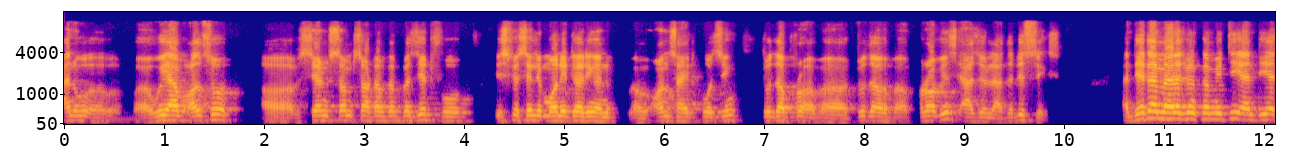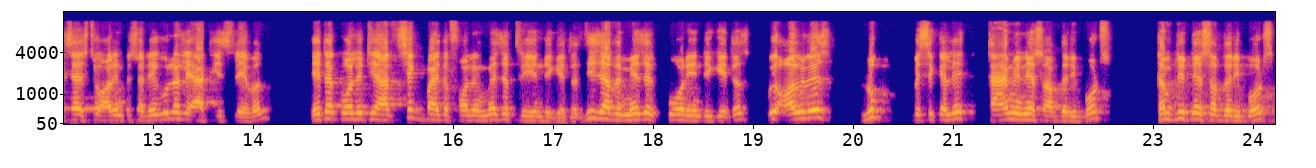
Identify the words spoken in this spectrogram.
And uh, uh, we have also uh, sent some sort of the budget for especially monitoring and uh, on-site coaching to the, to the province as well as the districts. And data management committee and DHS to orientation regularly at each level data quality are checked by the following major three indicators. These are the major core indicators. We always look basically timeliness of the reports, completeness of the reports,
